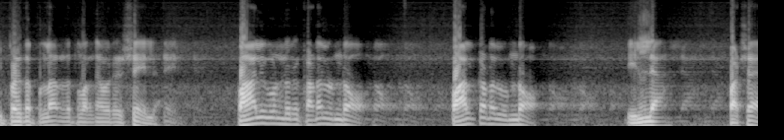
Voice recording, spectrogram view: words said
ഇപ്പോഴത്തെ പിള്ളേരുടെ അടുത്ത് പറഞ്ഞ ഒരു രക്ഷയില്ല. പാൽ കൊണ്ടൊരു കടലുണ്ടോ? പാൽക്കടലുണ്ടോ? ഇല്ല. പക്ഷേ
